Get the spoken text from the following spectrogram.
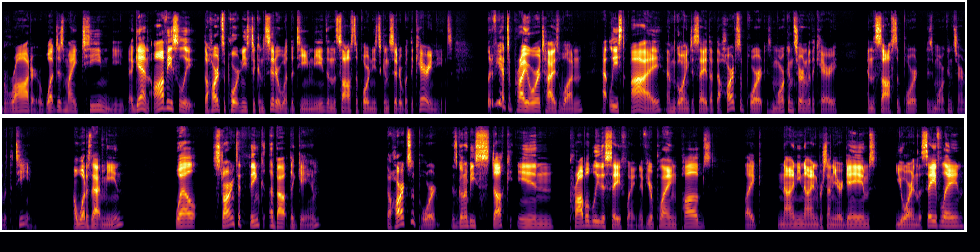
broader. What does my team need? Again, obviously, the hard support needs to consider what the team needs, and the soft support needs to consider what the carry needs. But if you had to prioritize one, at least I am going to say that the hard support is more concerned with the carry, and the soft support is more concerned with the team. Now, what does that mean? Well, starting to think about the game, the hard support is going to be stuck in probably the safe lane. If you're playing pubs, like 99% of your games, you are in the safe lane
